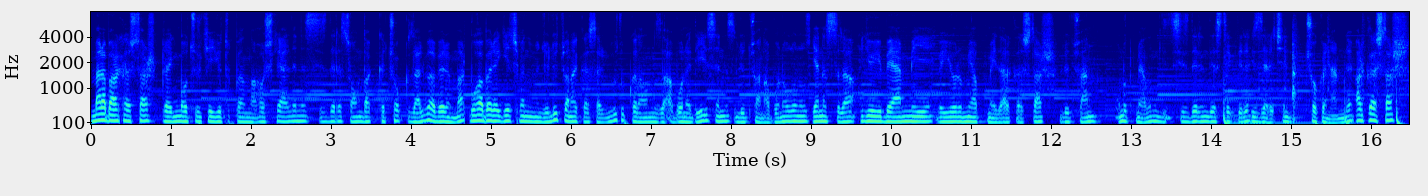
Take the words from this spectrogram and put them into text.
Merhaba arkadaşlar, Ball Türkiye YouTube kanalına hoş geldiniz. Sizlere son dakika çok güzel bir haberim var. Bu habere geçmeden önce lütfen arkadaşlar YouTube kanalımıza abone değilseniz lütfen abone olunuz. Yanı sıra videoyu beğenmeyi ve yorum yapmayı da arkadaşlar lütfen unutmayalım. Sizlerin destekleri bizler için çok önemli. Arkadaşlar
